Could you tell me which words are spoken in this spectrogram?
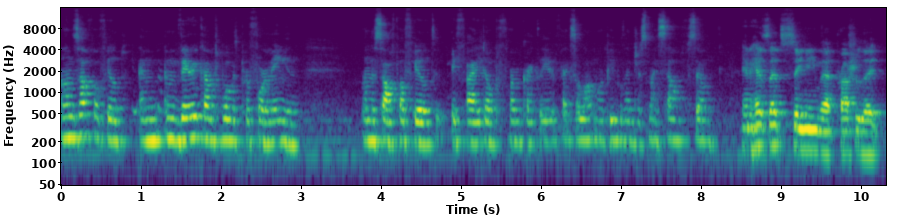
on the softball field. I'm, I'm very comfortable with performing, and on the softball field, if I don't perform correctly, it affects a lot more people than just myself. So, And has that singing, that pressure that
